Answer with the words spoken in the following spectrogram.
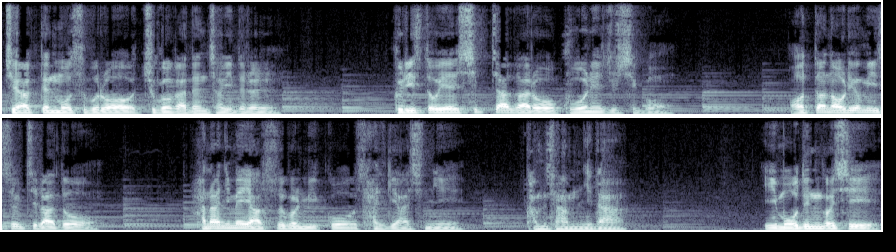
죄악된 모습으로 죽어가던 저희들을 그리스도의 십자가로 구원해 주시고 어떤 어려움이 있을지라도 하나님의 약속을 믿고 살게 하시니 감사합니다. 이 모든 것이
